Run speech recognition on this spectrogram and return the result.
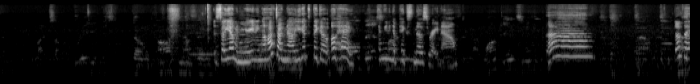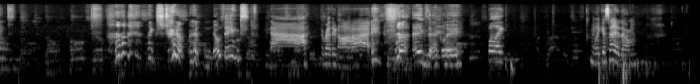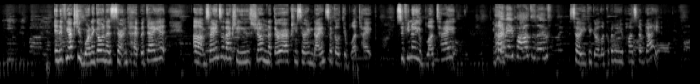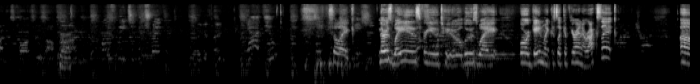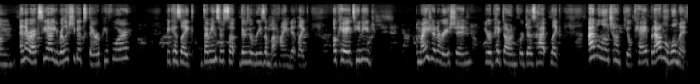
So yeah, when you're eating a hot dog now, you get to think of, oh hey, I'm eating a pig's nose right now. Um, no thanks. like straight up, no thanks. Nah, I'd rather not. exactly. But like, like I said, um, and if you actually want to go on a certain type of diet, um, science have actually shown that there are actually certain diets that go with your blood type. So if you know your blood type, you I'm a positive. so you could go look up an a positive diet. So like, there's ways for you to lose weight or gain weight. Cause like if you're anorexic, um, anorexia, you really should go to therapy for, because like that means there's so, there's a reason behind it. Like, okay, teenage, my generation, you're picked on for just have like, I'm a little chunky, okay, but I'm a woman,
